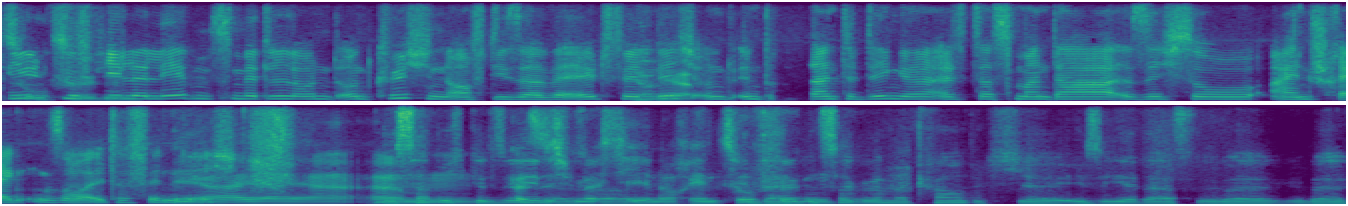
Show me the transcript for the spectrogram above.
viel zu viele Lebensmittel und, und Küchen auf dieser Welt, finde ja. ich, und interessante Dinge, als dass man da sich so einschränken sollte, finde ja, ich. Ja, ja, ja. Das habe ich ähm, gesehen. Also ich also möchte hier noch hinzufügen. Instagram-Account, ich, äh, ich sehe das über, über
